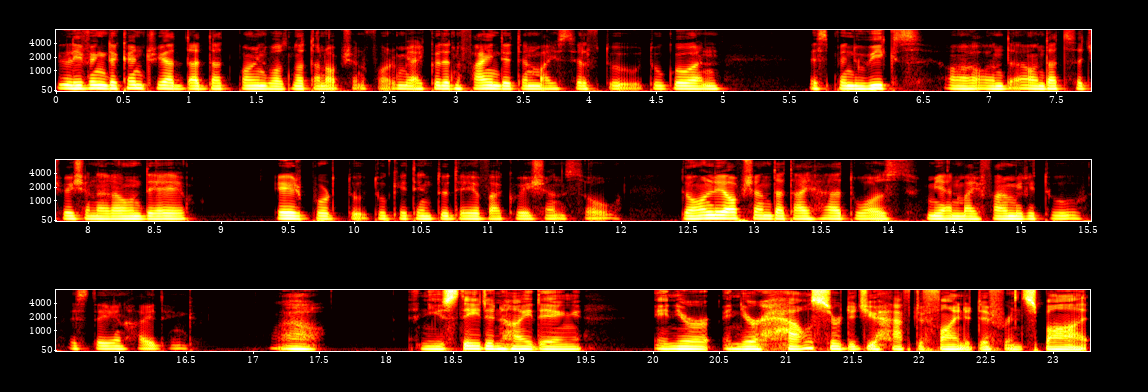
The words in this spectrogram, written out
leaving the country at, at that point was not an option for me. I couldn't find it in myself to, to go and spend weeks uh, on the, on that situation around the airport to, to get into the evacuation. So the only option that I had was me and my family to stay in hiding. Wow. And you stayed in hiding in your in your house, or did you have to find a different spot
